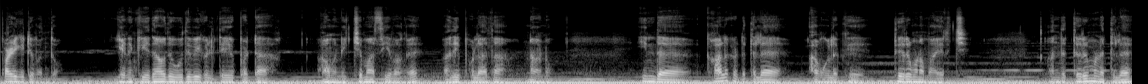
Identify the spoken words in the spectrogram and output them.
பழகிட்டு வந்தோம். எனக்கு ஏதாவது உதவிகள் தேவைப்பட்டால் அவங்க நிச்சயமாக செய்வாங்க. அதே போல தான் நானும். இந்த காலகட்டத்தில் அவங்களுக்கு திருமணம் ஆயிடுச்சு அந்த திருமணத்தில்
